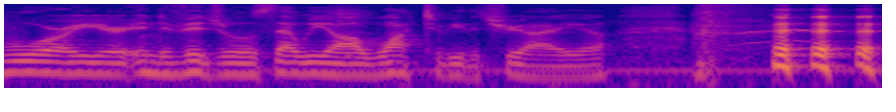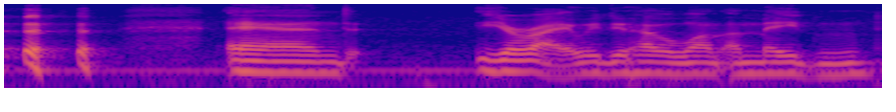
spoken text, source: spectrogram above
warrior individuals that we all want to be the true Aiel. and you're right, we do have a wom- a maiden,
